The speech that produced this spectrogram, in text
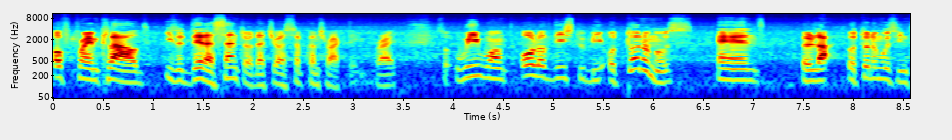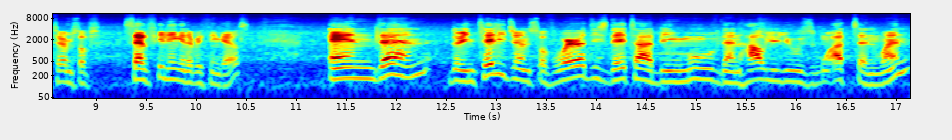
off-prem cloud is a data center that you are subcontracting, right? So we want all of these to be autonomous and autonomous in terms of self-healing and everything else. And then the intelligence of where these data are being moved and how you use what and when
